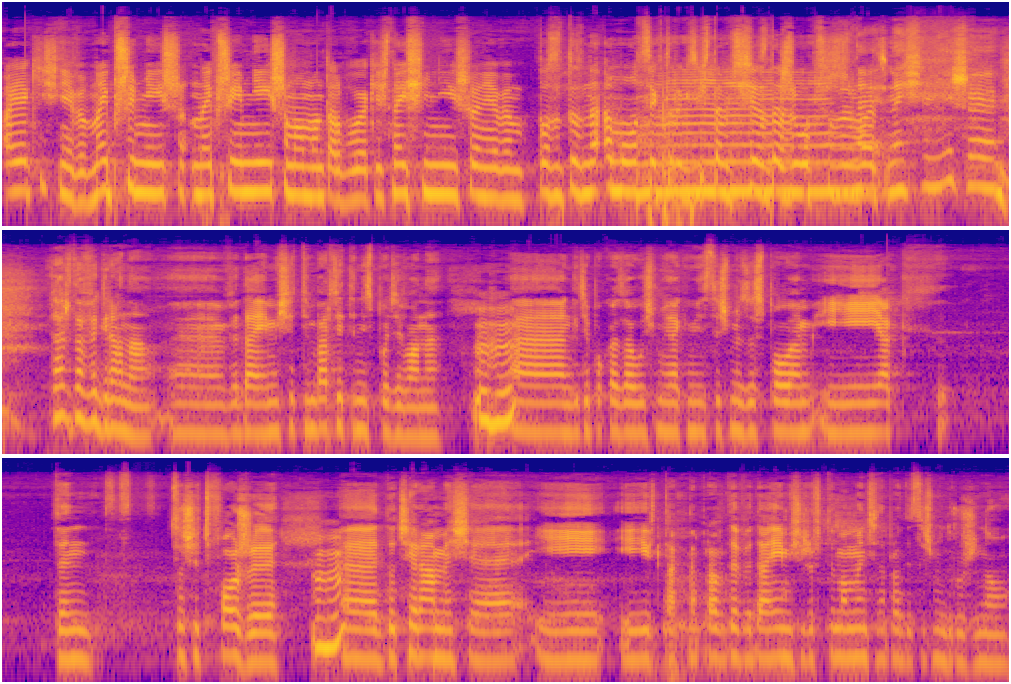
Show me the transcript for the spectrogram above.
A jakiś, nie wiem, najprzyjemniejszy, najprzyjemniejszy moment albo jakieś najsilniejsze, nie wiem, pozytywne emocje, które gdzieś tam ci się zdarzyło przeżywać? Naj, najsilniejsze, każda wygrana, e, wydaje mi się, tym bardziej te niespodziewane, e, gdzie pokazałyśmy, jakim jesteśmy zespołem i jak ten, co się tworzy, e, docieramy się i, i tak naprawdę wydaje mi się, że w tym momencie naprawdę jesteśmy drużyną.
